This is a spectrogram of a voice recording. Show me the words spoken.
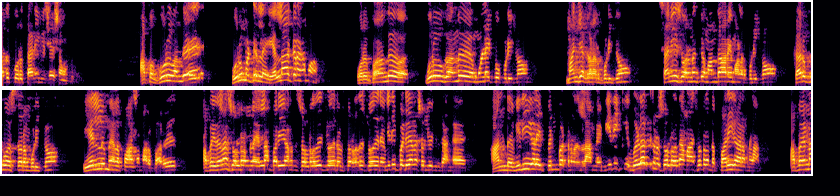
அதுக்கு ஒரு தனி விசேஷம் உண்டு. அப்ப குரு வந்து குரு மட்டும் இல்லை எல்லா கிரகமும். ஒரு இப்போ வந்து குருவுக்கு வந்து முல்லைப்பூ பிடிக்கும் மஞ்சள் கலர் பிடிக்கும் சனீஸ்வரனுக்கு மந்தாரை மலர் பிடிக்கும் கருப்பு வஸ்திரம் பிடிக்கும் எள்ளு மேலே பாசமாக இருப்பார். அப்ப இதெல்லாம் சொல்றோம்ல எல்லாம் பரிகாரத்தை சொல்றது ஜோதிடம் சொல்றது ஜோதிட விதிப்படி தானே சொல்லி வச்சிருக்காங்க. அந்த விதிகளை பின்பற்றுறது இல்லாம விதிக்கு விளக்குன்னு சொல்றதா நான் சொல்றேன் அந்த பரிகாரம்லாம். அப்ப என்ன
